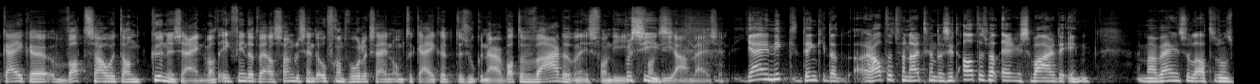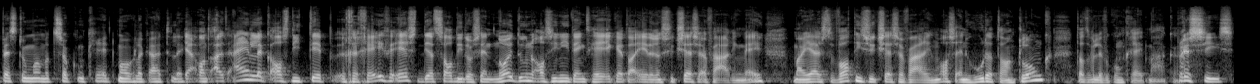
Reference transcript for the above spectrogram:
kijken, wat zou het dan kunnen zijn? Want ik vind dat wij als zangdocenten ook verantwoordelijk zijn om te kijken, te zoeken naar wat de waarde dan is van die, Precies. van die aanwijzing. Jij en ik denk dat er altijd vanuit gaan. Er zit altijd wel ergens waarde in. Maar wij zullen altijd ons best doen om het zo concreet mogelijk uit te leggen. Ja, want uiteindelijk als die tip gegeven is, dat zal die docent nooit doen als hij niet denkt, hé, hey, ik heb daar eerder een succeservaring mee. Maar juist wat die succeservaring was en hoe dat dan klonk, dat willen we concreet maken. Precies.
